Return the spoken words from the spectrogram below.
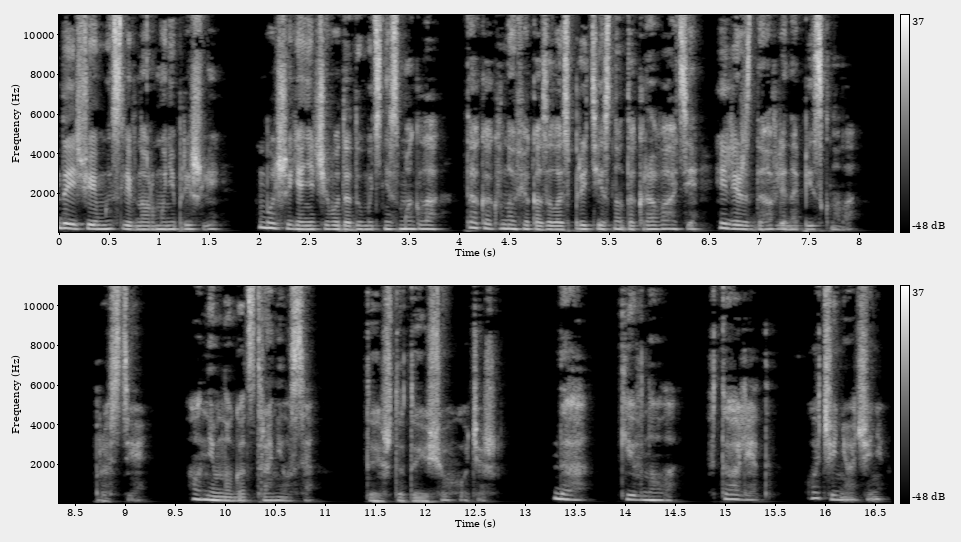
Да еще и мысли в норму не пришли. Больше я ничего додумать не смогла, так как вновь оказалась притиснута к кровати и лишь сдавленно пискнула. «Прости». Он немного отстранился. «Ты что-то еще хочешь?» «Да», — кивнула. «В туалет. Очень-очень.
